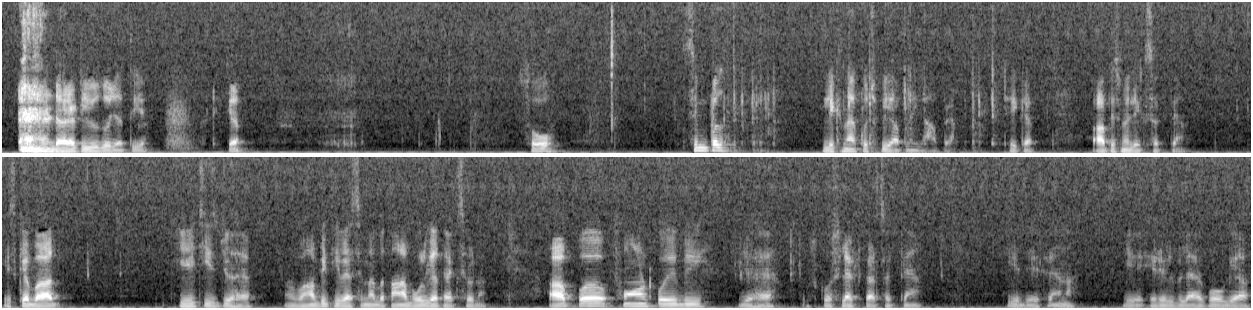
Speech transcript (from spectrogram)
डायरेक्ट यूज़ हो जाती है। ठीक है? सो, सिंपल लिखना कुछ भी आपने यहाँ पे, ठीक है? आप इसमें लिख सकते हैं। इसके बाद ये चीज़ जो है, वहाँ भी थी वैसे, मैं बताना भूल गया था एक्सेल में। आप फ़ॉन्ट कोई भी जो है, उसको सिलेक्ट कर सकते हैं। ये देख रहे हैं ना, ये एरियल ब्लैक हो गया।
